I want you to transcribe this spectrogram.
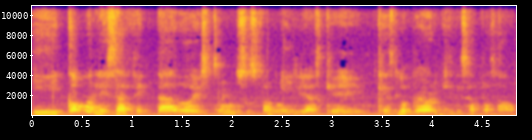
¿Y cómo les ha afectado esto en sus familias? ¿Qué, qué es lo peor que les ha pasado?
